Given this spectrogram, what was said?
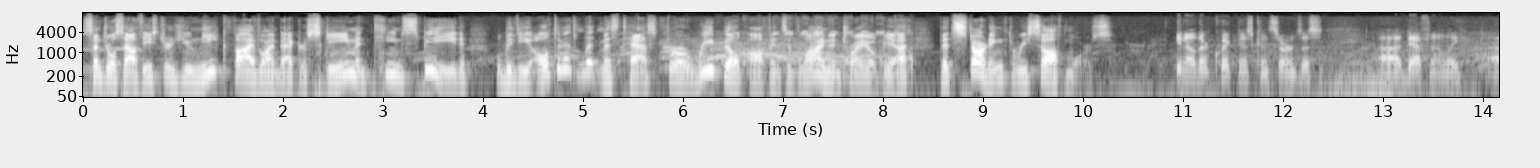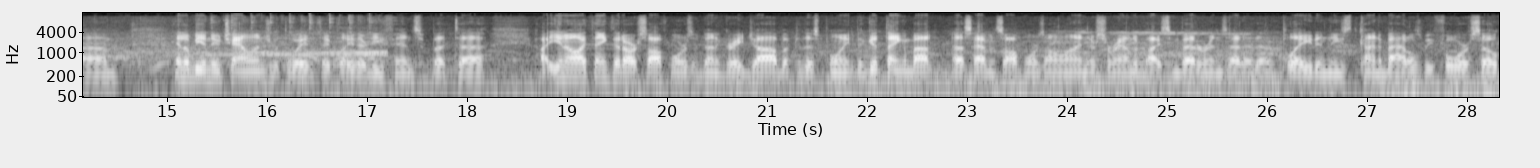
Central Southeastern's unique five linebacker scheme and team speed will be the ultimate litmus test for a rebuilt offensive line in Triopia that's starting three sophomores. You know, their quickness concerns us, uh, definitely. Um, and it'll be a new challenge with the way that they play their defense. But, uh, you know, I think that our sophomores have done a great job up to this point. The good thing about us having sophomores online, they're surrounded by some veterans that have, that have played in these kind of battles before. So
